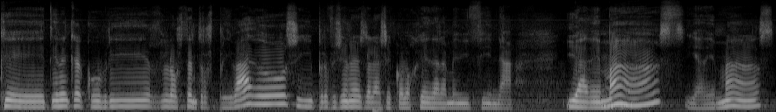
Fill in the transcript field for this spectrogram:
que tienen que cubrir los centros privados y profesionales de la psicología y de la medicina. Y además, y además,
